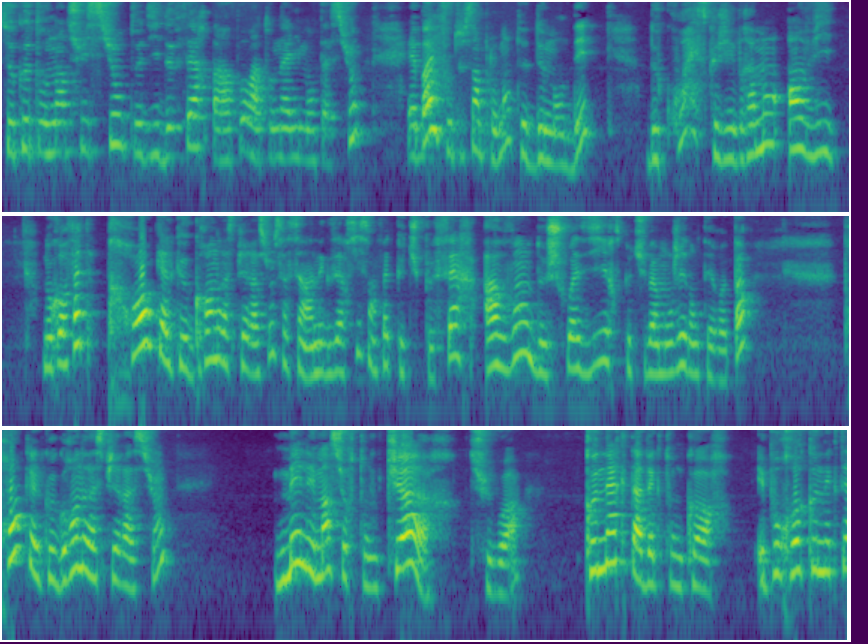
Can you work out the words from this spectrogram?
ce que ton intuition te dit de faire par rapport à ton alimentation, eh ben, il faut tout simplement te demander de quoi est-ce que j'ai vraiment envie. Donc en fait, prends quelques grandes respirations, ça c'est un exercice en fait que tu peux faire avant de choisir ce que tu vas manger dans tes repas. Prends quelques grandes respirations, mets les mains sur ton cœur, tu vois, connecte avec ton corps. Et pour reconnecter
